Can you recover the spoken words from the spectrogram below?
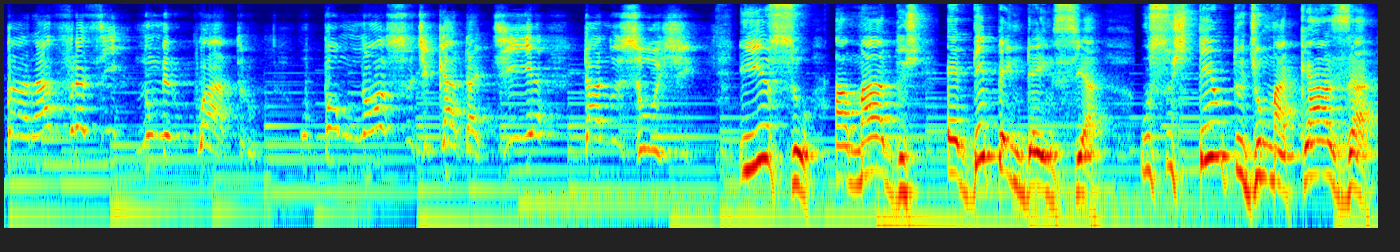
Paráfrase número 4. O pão nosso de cada dia dá-nos hoje. Isso, amados, é dependência. O sustento de uma casa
